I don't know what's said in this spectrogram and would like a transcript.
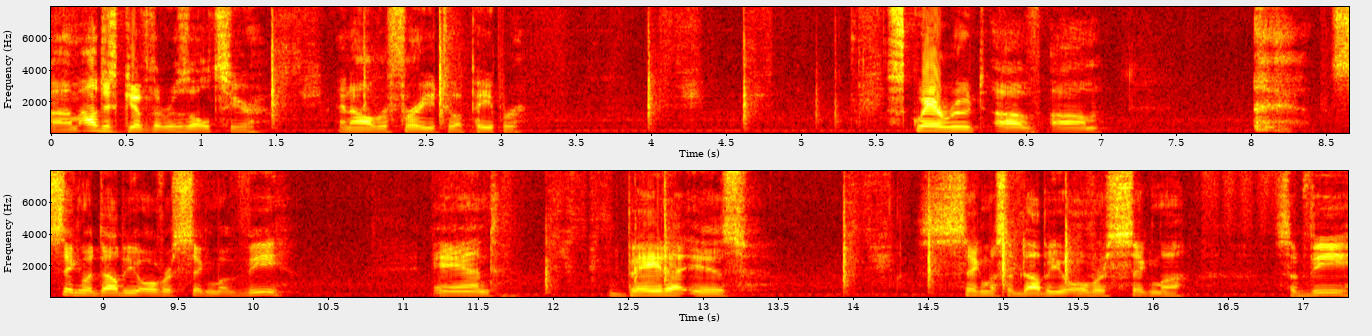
um, I'll just give the results here and I'll refer you to a paper. Square root of um, sigma w over sigma v and beta is sigma sub w over sigma sub v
